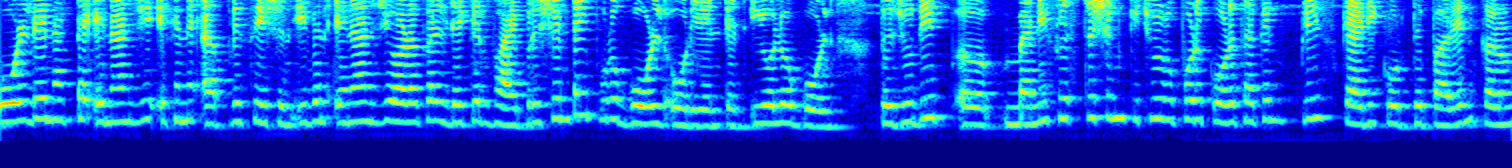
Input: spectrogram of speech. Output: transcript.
গোল্ডেন একটা এনার্জি এখানে অ্যাপ্রিসিয়েশন ইভেন এনার্জি অরাকাল ডেকের ভাইব্রেশনটাই পুরো গোল্ড ওরিয়েন্টেড ইয়েলো গোল্ড তো যদি ম্যানিফেস্টেশন কিছুর উপরে করে থাকেন প্লিজ ক্যারি করতে পারেন, কারণ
